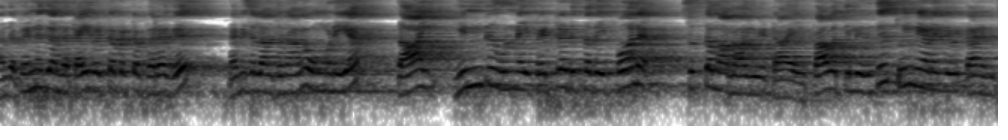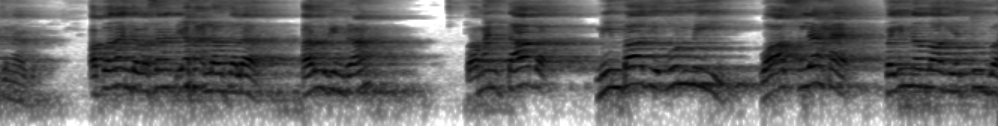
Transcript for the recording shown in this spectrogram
அந்த பெண்ணுக்கு அந்த கை வெட்டப்பட்ட பிறகு நபிசல்லாம் சொன்னாங்க உன்னுடைய தாய் இன்று உன்னை பெற்றெடுத்ததைப் போல சுத்தமாக ஆகிவிட்டாய். பாவத்திலிருந்து தூய்மை அடைந்து விட்டான் என்று சொன்னார்கள். அப்போ தான் இந்த வசனத்தை அல்லாஹ் தஆலா அருள்கின்றான். ஃபமன் தாப மிம்பாதி உண்மை வாஸ்லஹ ஃபைனல்லாஹ் யத்தூபு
